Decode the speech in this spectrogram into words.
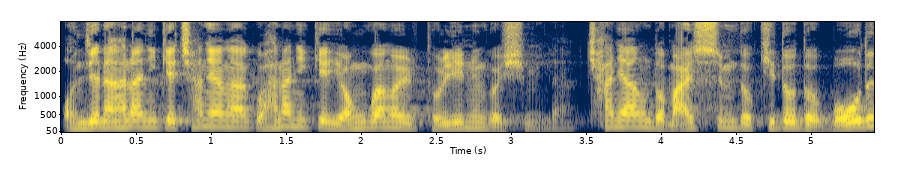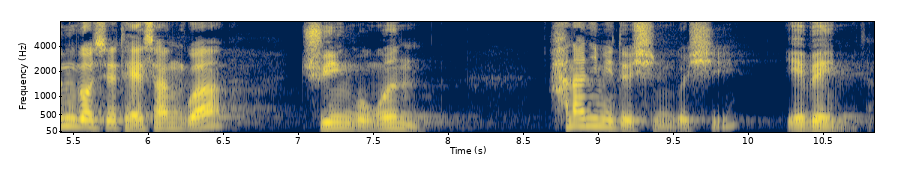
언제나 하나님께 찬양하고 하나님께 영광을 돌리는 것입니다. 찬양도 말씀도 기도도 모든 것의 대상과 주인공은 하나님이 되시는 것이 예배입니다.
